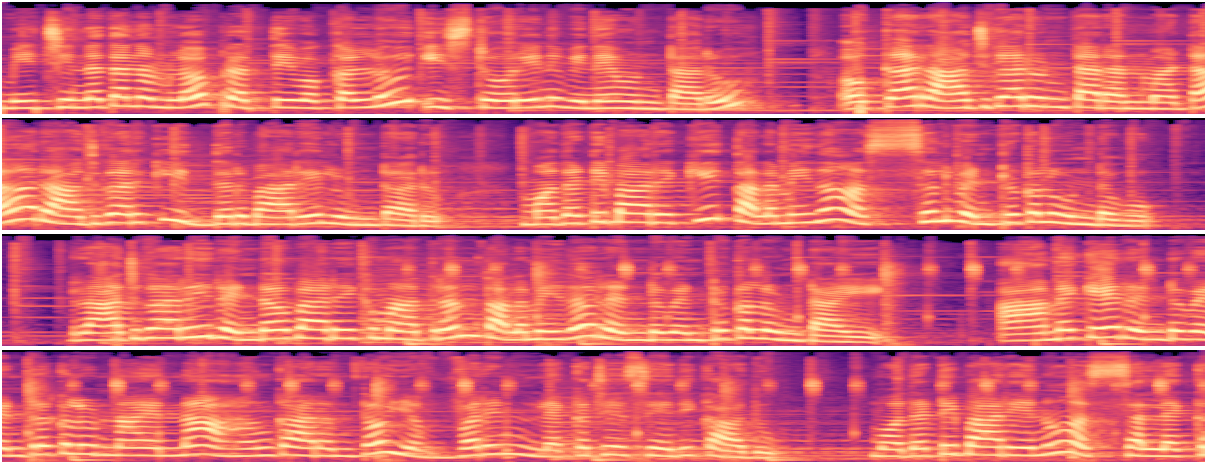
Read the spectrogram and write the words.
మీ చిన్నతనంలో ప్రతి ఒక్కళ్ళు ఈ స్టోరీని వినే ఉంటారు. ఒక రాజుగారు ఉంటారనమాట రాజుగారికి ఇద్దరు భార్యలు ఉంటారు. మొదటి భార్యకి తల మీద అస్సలు వెంట్రుకలు ఉండవు. రాజుగారి రెండో భార్యకు మాత్రం తల మీద రెండు వెంట్రుకలు ఉంటాయి. ఆమెకే రెండు వెంట్రుకలు ఉన్నాయన్న అహంకారంతో ఎవ్వరిని లెక్క చేసేది కాదు. మొదటి భార్యను అస్సలు లెక్క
